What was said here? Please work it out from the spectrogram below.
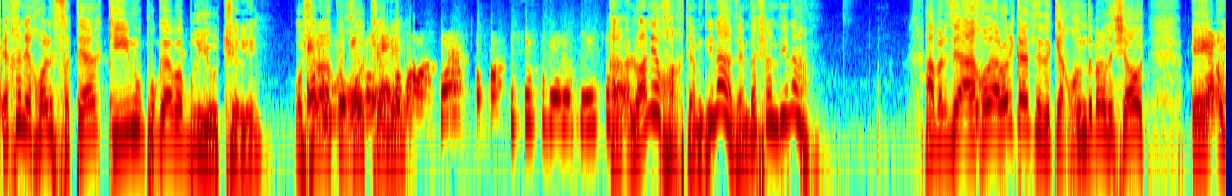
איך אני יכול לפטר? כי אם הוא פוגע בבריאות שלי, או של הלקוחות שלי, איך הוכחת? הוכחת שהוא פוגע בבריאות שלך? אה, לא אני הוכחתי, המדינה, זה עמדה של המדינה. אבל זה, אנחנו לא ניכנס לזה, כי אנחנו יכולים לדבר על זה שעות. אה, נכון.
